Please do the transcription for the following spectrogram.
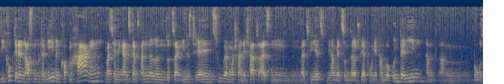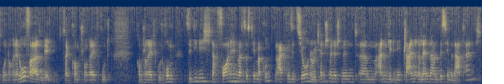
wie, guckt ihr denn auf ein Unternehmen in Kopenhagen, was ja einen ganz, ganz anderen sozusagen industriellen Zugang wahrscheinlich hat, als, ein, als wir jetzt, wir haben jetzt unseren Schwerpunkt in Hamburg und Berlin, haben, haben, Boris wohnt noch in Hannover, also wir sozusagen kommen schon relativ gut kommen schon relativ gut rum. Sind die nicht nach vorne hin, was das Thema Kundenakquisition und Retention Management ähm, angeht, in den kleineren Ländern ein bisschen benachteiligt?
